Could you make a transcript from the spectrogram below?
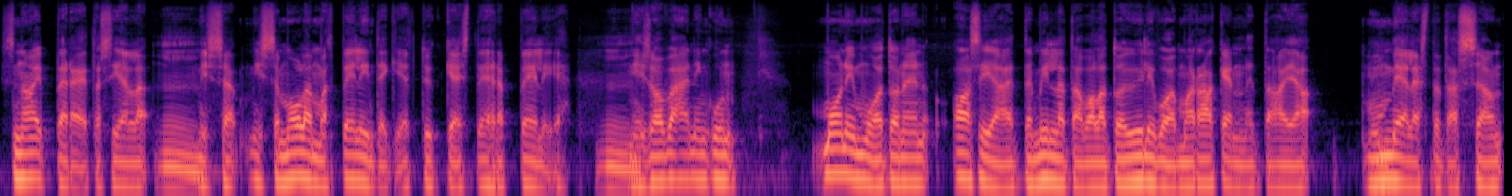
snipereita siellä, mm. missä, missä molemmat pelintekijät tykkäisi tehdä peliä, mm. niin se on vähän niin kuin monimuotoinen asia, että millä tavalla tuo ylivoima rakennetaan ja mun mielestä tässä on,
